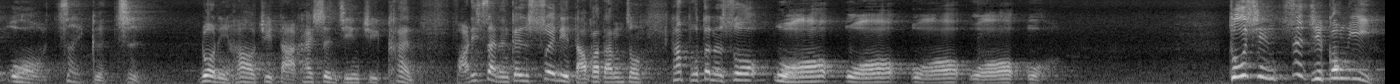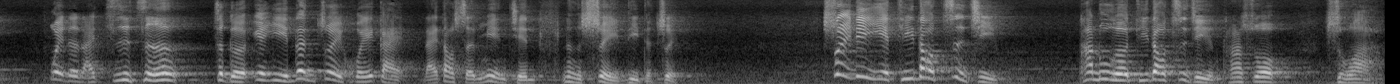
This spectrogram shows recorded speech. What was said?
‘我’这个字。”若你好好去打开圣经去看法利赛人跟税吏祷告当中，他不断的说：“我我我我我，凸显自己公义，为了来指责这个愿意认罪悔改来到神面前那个税吏的罪。税吏也提到自己，他如何提到自己？他说：‘主啊，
